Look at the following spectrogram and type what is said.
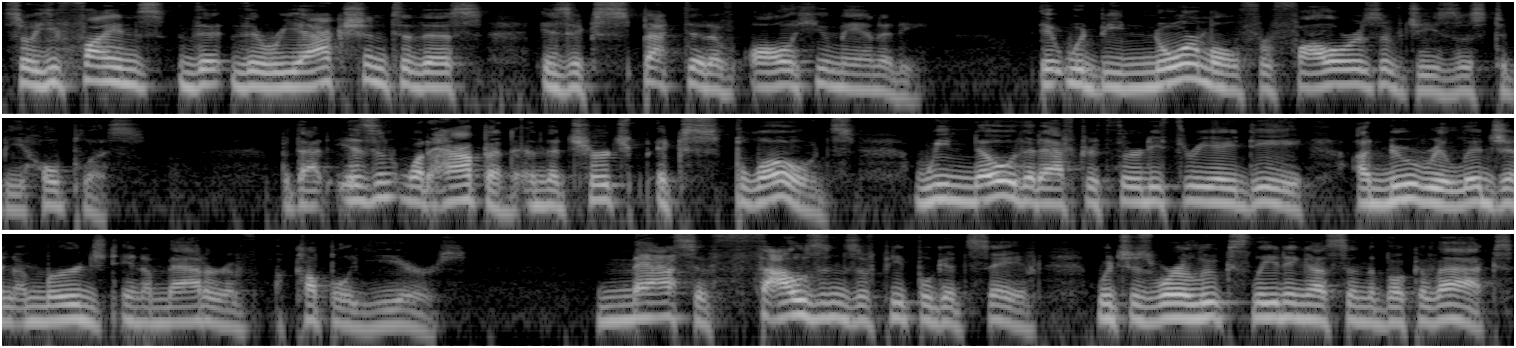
So he finds that the reaction to this is expected of all humanity. It would be normal for followers of Jesus to be hopeless. But that isn't what happened, and the church explodes. We know that after 33 AD, a new religion emerged in a matter of a couple years. Massive, thousands of people get saved, which is where Luke's leading us in the book of Acts.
